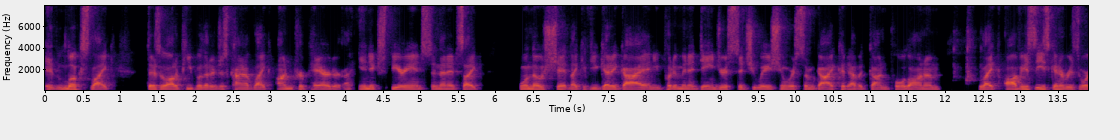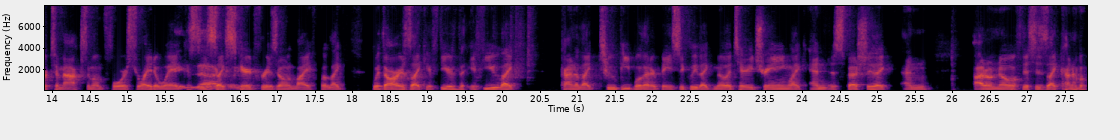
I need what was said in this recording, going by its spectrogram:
it looks like there's a lot of people that are just kind of like unprepared or inexperienced. And then it's like, well, no shit. Like if you get a guy and you put him in a dangerous situation where some guy could have a gun pulled on him, like obviously he's going to resort to maximum force right away because exactly. he's like scared for his own life. But like with ours, like if you're the, if you like kind of like two people that are basically like military training, like and especially like and I don't know if this is like kind of a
